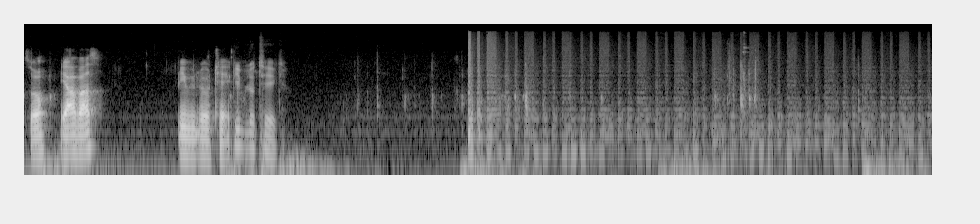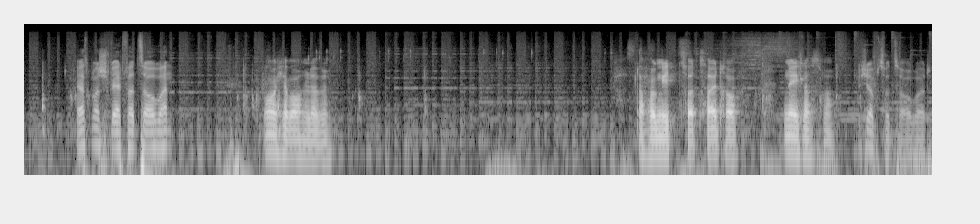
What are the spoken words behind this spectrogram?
So, ja, was? Bibliothek. Bibliothek. Erstmal Schwert verzaubern. Oh, ich habe auch ein Level. Davon geht zwar Zeit drauf. Ne, ich lass es mal. Ich hab's verzaubert.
